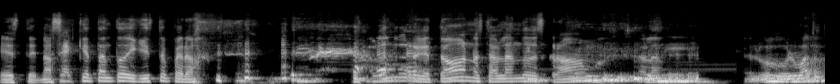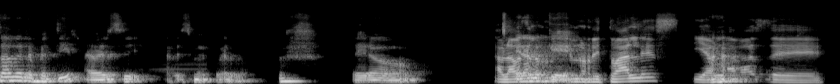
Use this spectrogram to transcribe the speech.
este, no sé qué tanto dijiste, pero está hablando de reggaetón, no está hablando de Scrum. Está hablando... Lo, lo, voy a tratar de repetir, a ver si, a ver si me acuerdo. Pero hablabas de, lo que... de, los rituales y Ajá. hablabas de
